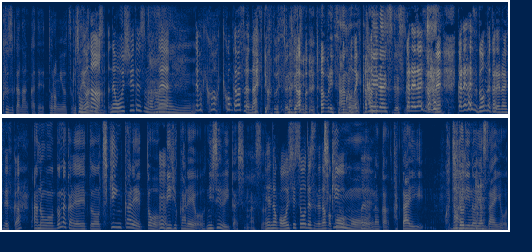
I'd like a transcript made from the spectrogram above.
くずかなんかでとろみをつけたようなね美味しいですもんね、はい。でもこ今回はそれはないってことですよね。ラブについてこんだけ語カレーるライスです。カレーライスですね。カレーライスどんなカレーライスですか？あのどんなカレーえっとチキンカレーとうん。ビーフカレーを2種類いたします、えなんか美味しそうですね。なんかこうチキンもええ。なんか硬い硬い。地鶏の野菜を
